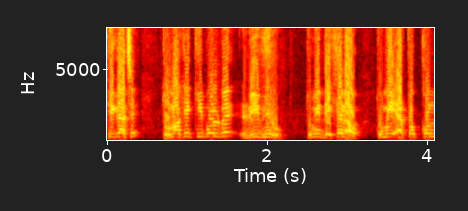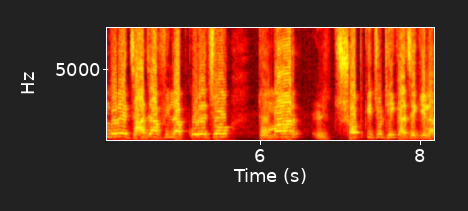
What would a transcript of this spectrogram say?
ঠিক আছে? তোমাকে কি বলবে? রিভিউ তুমি দেখে নাও, তুমি এতক্ষণ ধরে যা যা ফিল আপ করেছ, তোমার সব কিছু ঠিক আছে কিনা?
